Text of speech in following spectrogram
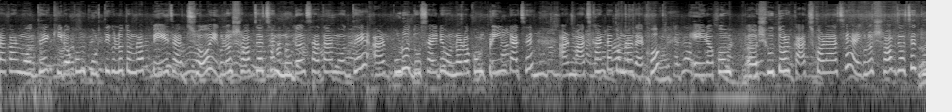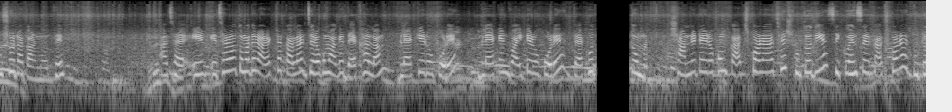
টাকার মধ্যে কীরকম কুর্তিগুলো তোমরা পেয়ে যাচ্ছ। এগুলো সব যাচ্ছে নুডলস হাতার মধ্যে, আর পুরো দু সাইডে অন্যরকম প্রিন্ট আছে। আর মাঝখানটা তোমরা দেখো এই রকম সুতোর কাজ করা আছে, আর এগুলো সব যাচ্ছে দুশো টাকার মধ্যে। আচ্ছা এর এছাড়াও তোমাদের আরেকটা কালার যেরকম আগে দেখালাম ব্ল্যাকের ওপরে ব্ল্যাক অ্যান্ড হোয়াইটের ওপরে দেখো তোমরা। সামনেটা এরকম কাজ করা আছে সুতো দিয়ে সিকোয়েন্সের কাজ করা দুটো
